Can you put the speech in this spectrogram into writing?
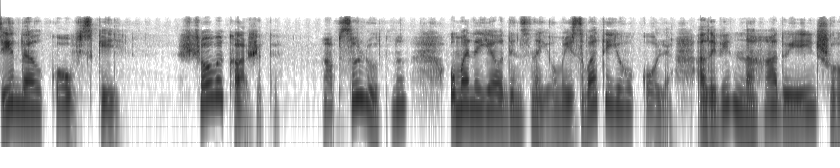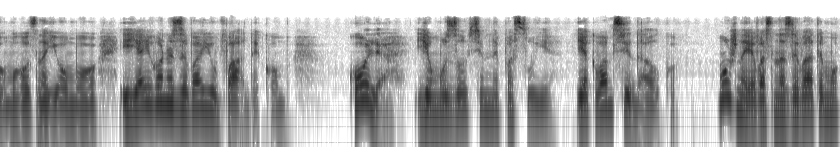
Сідалковський. Що ви кажете? Абсолютно. У мене є один знайомий, звати його Коля, але він нагадує іншого мого знайомого, і я його називаю Вадиком. Коля йому зовсім не пасує, як вам сідалко. Можна я вас називатиму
